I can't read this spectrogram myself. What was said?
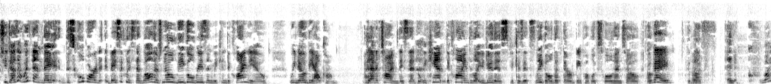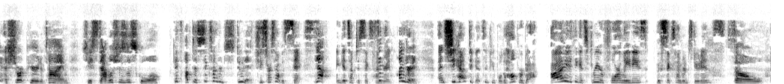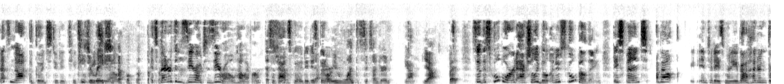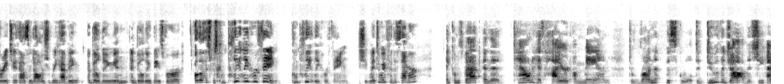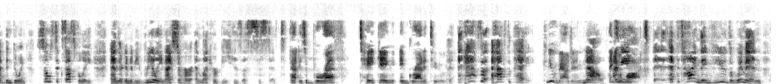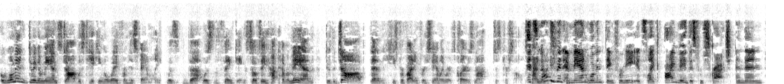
She does it with them. They, the school board basically said, well, there's no legal reason we can decline you. We know the outcome ahead Yeah. of time, they said, but we can't decline to let you do this because it's legal that there be public schools. And so, okay, good luck. In quite a short period of time, she establishes a school, gets up to 600 students. She starts out with six. Yeah. And gets up to 600. 600. And she had to get some people to help her, but I, think it's three or four ladies with 600 students. So, That's not a good student teacher, teacher ratio. ratio. it's better than zero to zero, however. That's so true. that's good. It is Yeah, better. Or even 1 to 600. yeah. Yeah, but So the school board actually built a new school building. They spent about in today's money about $132,000 rehabbing a building and, mm-hmm. and building things for her. Although this was completely her thing. Completely her thing. She went away for the summer. And comes back and the town has hired a man to run the school to do the job that she had been doing so successfully. And they're going to be really nice to her and let her be his assistant. That is a breathtaking ingratitude. at half the half the pay Can you imagine? no Thanks I a mean, lot. at the time they viewed the women a woman doing a man's job was taking away from his family was that was the thinking so if they ha- have a man do the job then he's providing for his family whereas claire is not just herself It's Kind not of- even a man woman thing for me. It's like I made this from scratch and then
